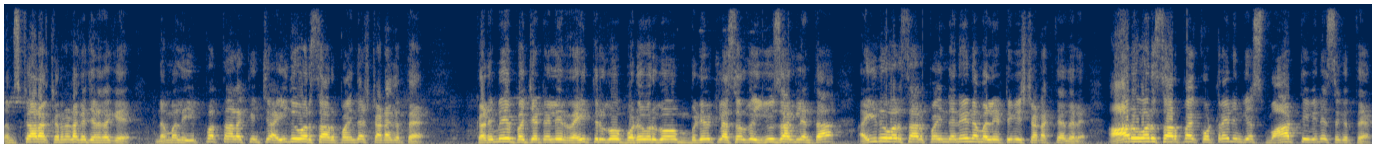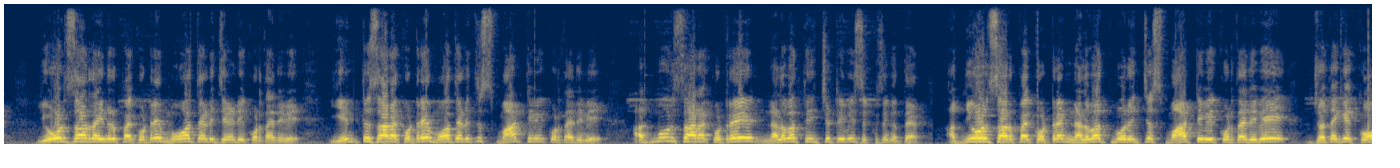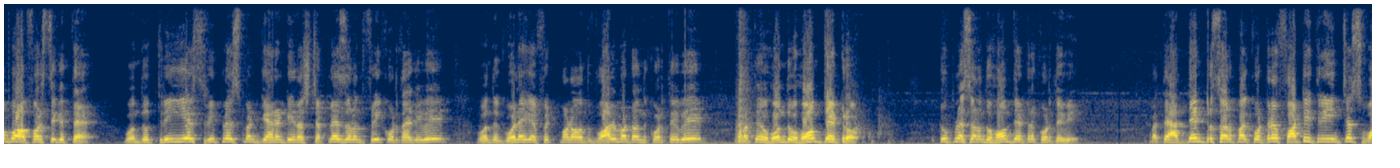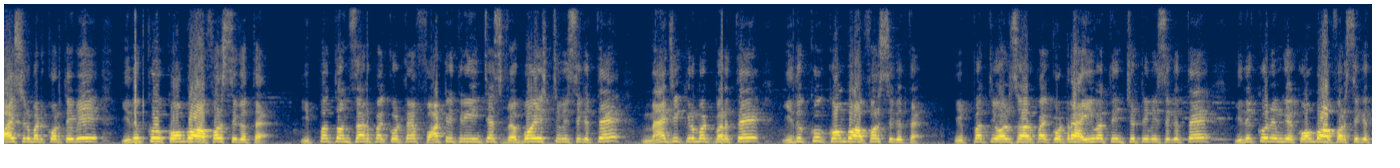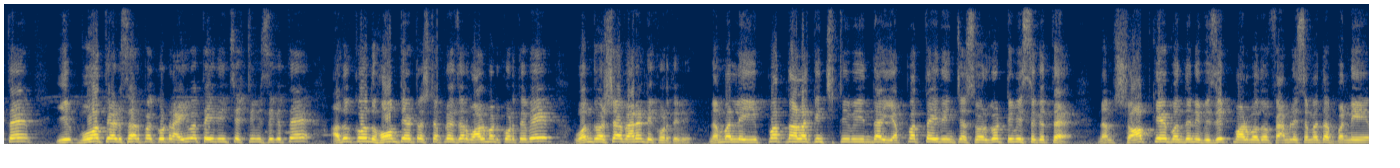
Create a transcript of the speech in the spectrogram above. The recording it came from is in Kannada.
ನಮಸ್ಕಾರ, ಕರ್ನಾಟಕ ಜನತೆಗೆ. ನಮ್ಮಲ್ಲಿ ಇಪ್ಪತ್ನಾಲ್ಕು ಇಂಚು ಐದೂವರೆ ಸಾವಿರ ರೂಪಾಯಿಂದ ಸ್ಟಾರ್ಟ್ ಆಗುತ್ತೆ. ಕಡಿಮೆ ಬಜೆಟಲ್ಲಿ ರೈತರಿಗೂ, ಬಡವರಿಗೂ ಮಿಡಲ್ ಕ್ಲಾಸವ್ರಿಗೂ ಯೂಸ್ ಆಗಲಿ ಅಂತ ಐದೂವರೆ ಸಾವಿರ ರೂಪಾಯಿಂದನೇ ನಮ್ಮಲ್ಲಿ ಟಿವಿ ಸ್ಟಾರ್ಟ್ ಆಗ್ತಾ ಇದ್ದಾರೆ ಆರೂವರೆ ಸಾವಿರ ರೂಪಾಯಿ ಕೊಟ್ಟರೆ ನಿಮಗೆ ಸ್ಮಾರ್ಟ್ ಟಿವಿನೇ ಸಿಗುತ್ತೆ. ಏಳು ಸಾವಿರದ ಐನೂರು ರೂಪಾಯಿ ಕೊಟ್ಟರೆ ಮೂವತ್ತೆರಡು ಜೆ ಡಿ ಕೊಡ್ತಾ ಇದ್ದೀವಿ. ಎಂಟು ಸಾವಿರ ಕೊಟ್ಟರೆ ಮೂವತ್ತೆರಡು ಇಂಚು ಸ್ಮಾರ್ಟ್ ಟಿವಿ ಕೊಡ್ತಾ ಇದ್ದೀವಿ. ಹದಿಮೂರು ಸಾವಿರ ಕೊಟ್ಟರೆ ನಲವತ್ತು ಇಂಚು ಟಿವಿ ಸಿಗುತ್ತೆ. ಹದಿನೇಳು ಸಾವಿರ ರೂಪಾಯಿ ಕೊಟ್ಟರೆ ನಲವತ್ತ್ಮೂರು ಇಂಚು ಸ್ಮಾರ್ಟ್ ಟಿವಿ ಕೊಡ್ತಾ ಇದ್ದೀವಿ. ಜೊತೆಗೆ ಕೋಂಬೋ ಆಫರ್ ಸಿಗುತ್ತೆ. ಒಂದು ತ್ರೀ ಇಯರ್ಸ್ ರಿಪ್ಲೇಸ್ಮೆಂಟ್ ಗ್ಯಾರಂಟಿ ಇರೋ ಸ್ಟೆಪ್ಲೈಸರ್ ಒಂದು ಫ್ರೀ ಕೊಡ್ತಾ ಇದ್ದೀವಿ ಒಂದು ಗೋಡೆಗೆ ಫಿಟ್ ಮಾಡೋ ಒಂದು ವಾಲ್ಮಟ್ ಒಂದು ಕೊಡ್ತೀವಿ. ಮತ್ತು ಒಂದು ಹೋಮ್ ಥಿಯೇಟ್ರು ಟೂ ಪ್ಲಸ್ ಒಂದು ಹೋಮ್ ಥಿಯೇಟ್ರ್ ಕೊಡ್ತೀವಿ. ಮತ್ತು ಹದಿನೆಂಟು ಸಾವಿರ ರೂಪಾಯಿ ಕೊಟ್ಟರೆ forty three inches voice remote ಕೊಡ್ತೀವಿ. ಇದಕ್ಕೂ ಕಾಂಬೋ ಆಫರ್ ಸಿಗುತ್ತೆ. ಇಪ್ಪತ್ತೊಂದು ಸಾವಿರ ರೂಪಾಯಿ ಕೊಟ್ಟರೆ ಫಾರ್ಟಿ ತ್ರೀ ಇಂಚಸ್ ವೆಬೋಯಿಸ್ ಟಿವಿ ಸಿಗುತ್ತೆ. ಮ್ಯಾಜಿಕ್ ರಿಮೋಟ್ ಬರುತ್ತೆ. ಇದಕ್ಕೂ ಕಾಂಬೋ ಆಫರ್ ಸಿಗುತ್ತೆ. ಇಪ್ಪತ್ತೇಳು ಸಾವಿರ ರೂಪಾಯಿ ಕೊಟ್ಟರೆ ಐವತ್ತು ಇಂಚು ಟಿವಿ ಸಿಗುತ್ತೆ. ಇದಕ್ಕೂ ನಿಮಗೆ ಕೊಂಬೋ ಆಫರ್ ಸಿಗುತ್ತೆ. ಈ ಮೂವತ್ತೆರಡು ಸಾವಿರ ರೂಪಾಯಿ ಕೊಟ್ಟರೆ ಐವತ್ತೈದು ಇಂಚಸ್ ಟಿವಿ ಸಿಗುತ್ತೆ. ಅದಕ್ಕೊಂದು ಹೋಮ್ ಥಿಯೇಟರ್ ಸ್ಟೆಪ್ಲೈಸರ್ ವಾಲ್ ಮಾಡ್ಕೊಡ್ತೀವಿ ಒಂದು ವರ್ಷ ವ್ಯಾರಂಟಿ ಕೊಡ್ತೀವಿ. ನಮ್ಮಲ್ಲಿ ಇಪ್ಪತ್ನಾಲ್ಕು ಇಂಚ್ ಟಿವಿಯಿಂದ ಎಪ್ಪತ್ತೈದು ಇಂಚಸ್ವರೆಗೂ ಟಿವಿ ಸಿಗುತ್ತೆ. ನಮ್ಮ ಶಾಪ್ಗೆ ಬಂದು ನೀವು ವಿಸಿಟ್ ಮಾಡ್ಬೋದು. ಫ್ಯಾಮಿಲಿ ಸಮೇತ ಬನ್ನಿ.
